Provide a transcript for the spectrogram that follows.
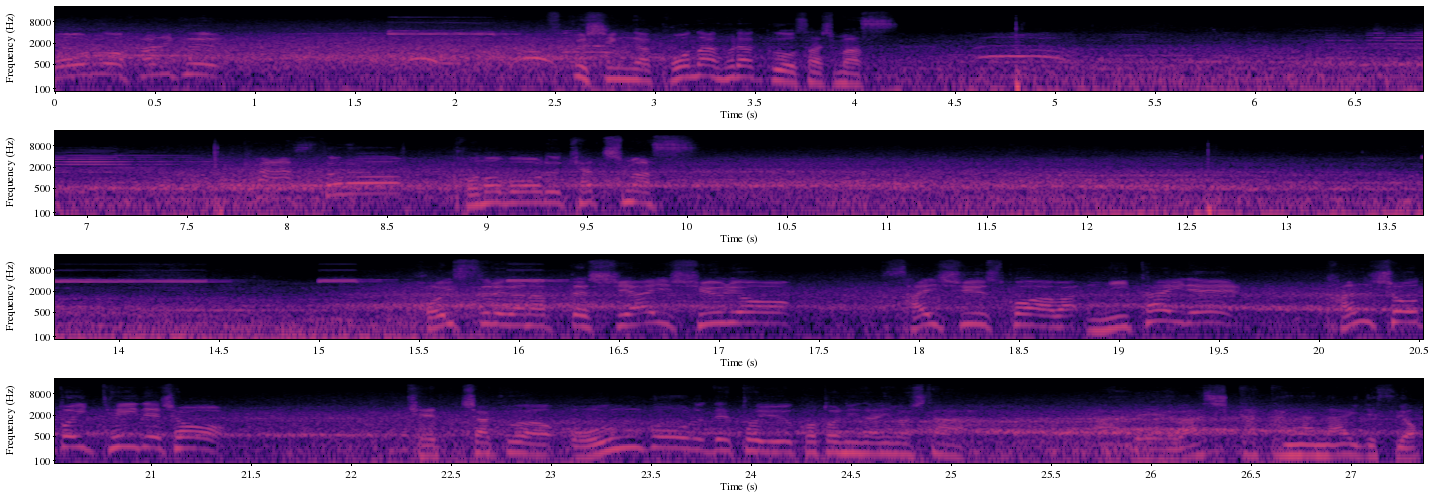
ールを弾く。福神がコーナーフラッグを指します。カストロ。このボールキャッチします。ホイッスルが鳴って試合終了。最終スコアは2対0完勝と言っていいでしょう。決着はオウンゴールでということになりました。あれは仕方がないですよ。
